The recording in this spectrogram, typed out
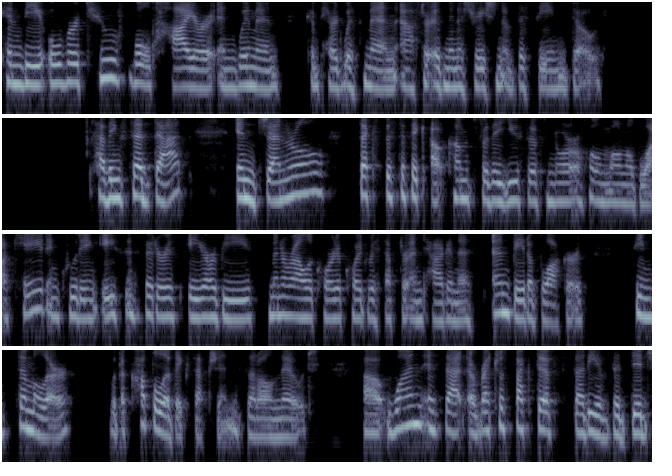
can be over twofold higher in women compared with men after administration of the same dose. Having said that, in general, sex specific outcomes for the use of neurohormonal blockade, including ACE inhibitors, ARBs, mineralocorticoid receptor antagonists, and beta blockers, seem similar, with a couple of exceptions that I'll note. Uh, one is that a retrospective study of the DIG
